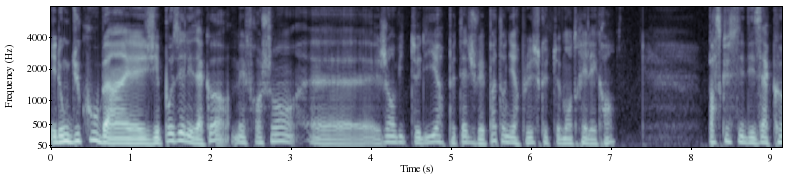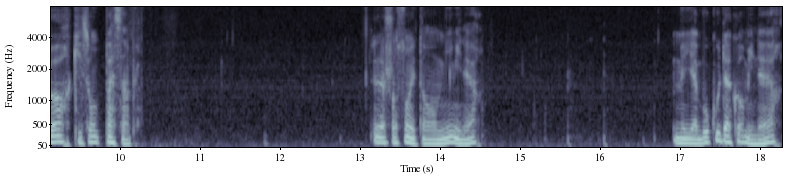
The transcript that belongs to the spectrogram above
Et donc du coup, ben j'ai posé les accords, mais franchement, j'ai envie de te dire, peut-être je vais pas t'en dire plus que de te montrer l'écran, parce que c'est des accords qui sont pas simples. La chanson est en mi mineur. Mais il y a beaucoup d'accords mineurs.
